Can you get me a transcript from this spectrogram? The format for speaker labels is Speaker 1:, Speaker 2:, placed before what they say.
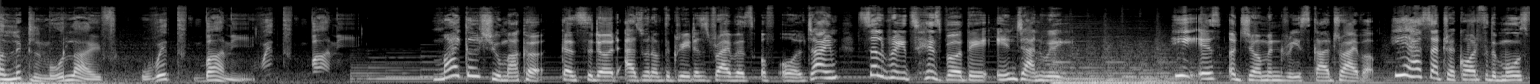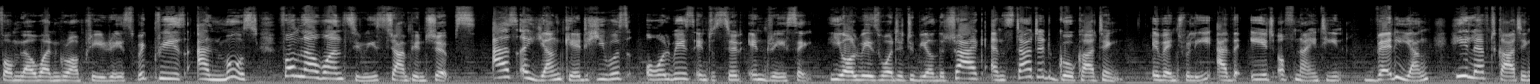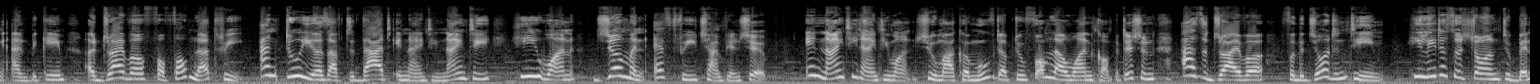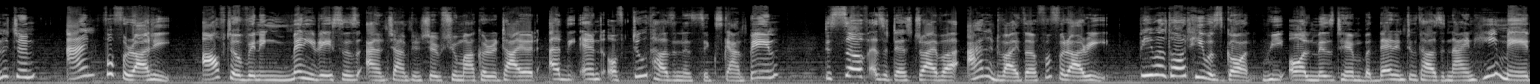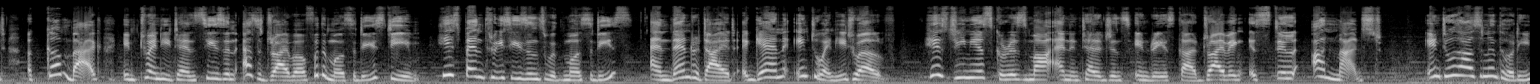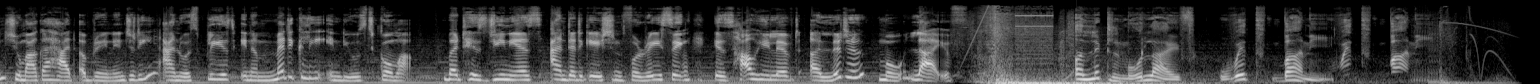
Speaker 1: A little more life with Bani. With Bani.
Speaker 2: Michael Schumacher, considered as one of the greatest drivers of all time, celebrates his birthday in January. He is a German race car driver. He has set record for the most Formula 1 Grand Prix race victories and most Formula 1 series championships. As a young kid, he was always interested in racing. He always wanted to be on the track and started go-karting. Eventually, at the age of 19, very young, he left karting and became a driver for Formula 3. And two years after that, in 1990, he won German F3 Championship. In 1991, Schumacher moved up to Formula One competition as a driver for the Jordan team. He later switched on to Benetton and for Ferrari. After winning many races and championships, Schumacher retired at the end of 2006 campaign to serve as a test driver and advisor for Ferrari. People thought he was gone. We all missed him, but then in 2009 he made a comeback in 2010 season as a driver for the Mercedes team. He spent 3 seasons with Mercedes and then retired again in 2012. His genius, charisma and intelligence in race car driving is still unmatched. In 2013, Schumacher had a brain injury and was placed in a medically induced coma. But his genius and dedication for racing is how he lived a little more life.
Speaker 1: A little more life with Bani. With Bani.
